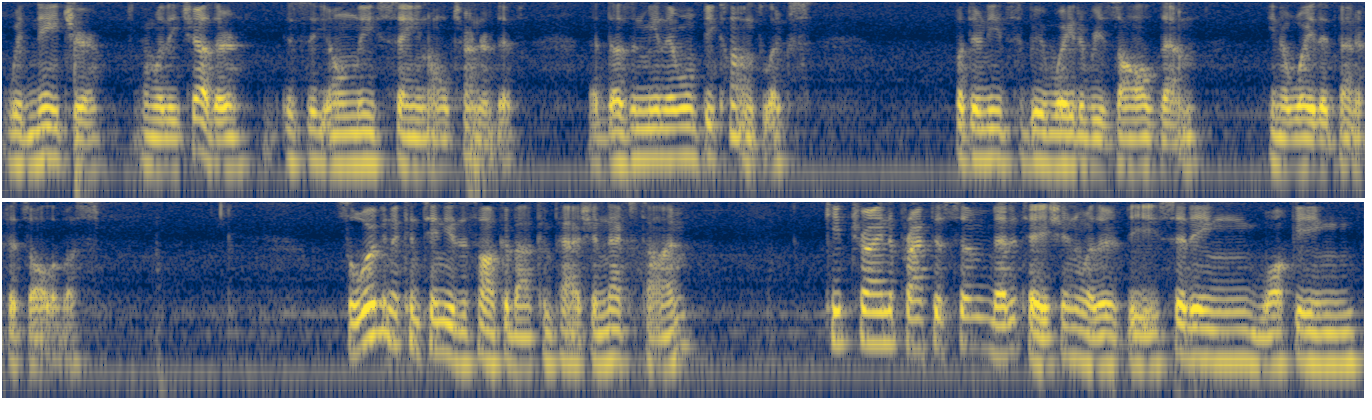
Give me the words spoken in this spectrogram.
with nature and with each other is the only sane alternative. That doesn't mean there won't be conflicts but there needs to be a way to resolve them in a way that benefits all of us. So we're going to continue to talk about compassion next time. Keep trying to practice some meditation, whether it be sitting, walking,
